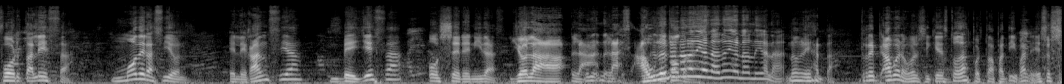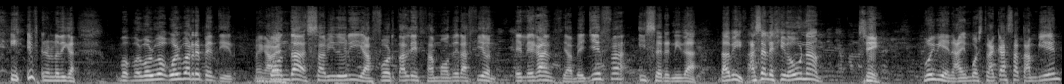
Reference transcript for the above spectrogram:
fortaleza, moderación, elegancia, belleza o serenidad. Yo la, la- las aún no, no, no, no diga nada, no diga nada, no diga nada, no diga nada. Ah, bueno, bueno, si quieres todas, pues todas para ti, vale, eso sí, pero no digas. Vu- Vuelvo, vuelvo a repetir. Venga, a. Bondad, sabiduría, fortaleza, moderación, elegancia, belleza y serenidad. David, ¿has elegido una? Sí. Muy bien, en vuestra casa también,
